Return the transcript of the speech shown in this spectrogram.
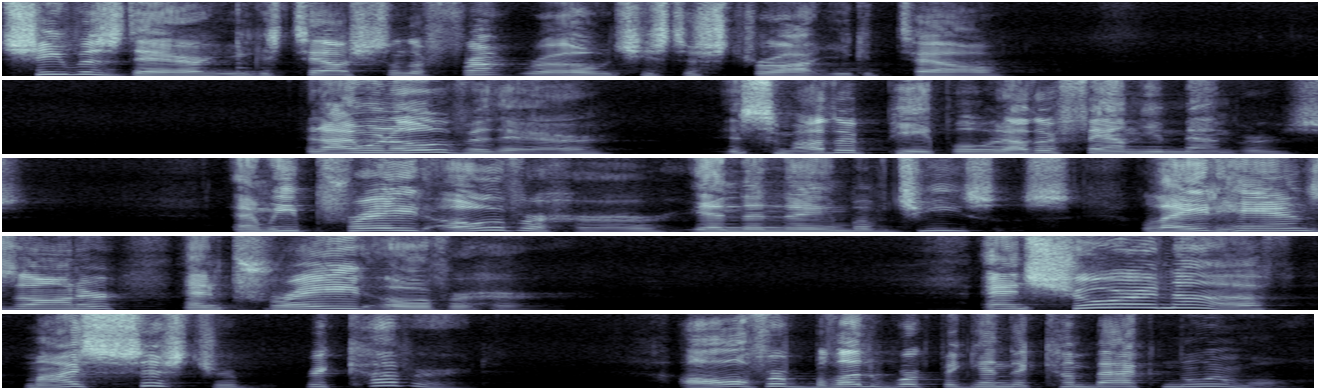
She was there. You could tell she's on the front row, and she's distraught. You could tell. And I went over there, and some other people and other family members, and we prayed over her in the name of Jesus, laid hands on her, and prayed over her. And sure enough, my sister recovered. All of her blood work began to come back normal.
